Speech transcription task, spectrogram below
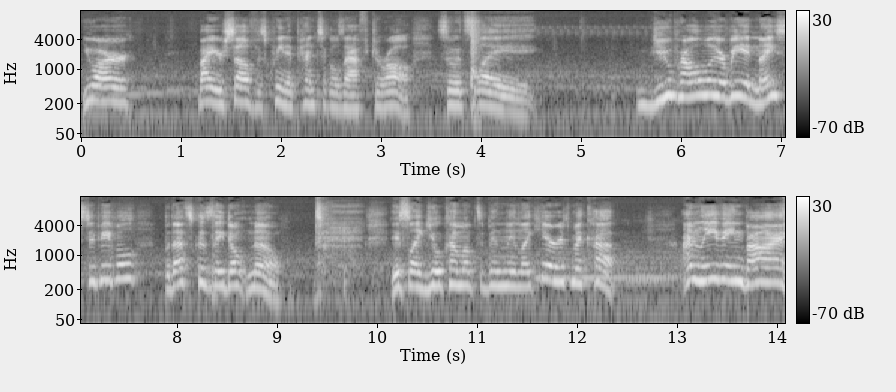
you are by yourself as Queen of Pentacles after all. So it's like you probably are being nice to people, but that's because they don't know. it's like you'll come up to Binley like, here's my cup. I'm leaving, bye.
